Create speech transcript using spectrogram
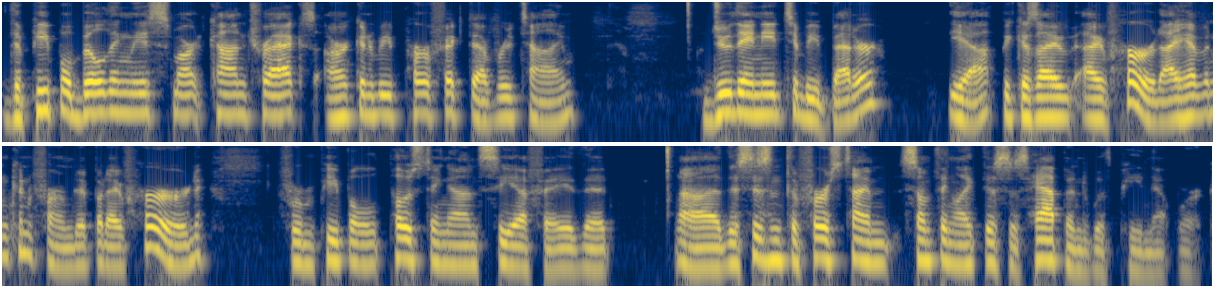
The people building these smart contracts aren't going to be perfect every time. Do they need to be better? Yeah, because I've I've heard, I haven't confirmed it, but I've heard from people posting on CFA that uh, this isn't the first time something like this has happened with pNetwork.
